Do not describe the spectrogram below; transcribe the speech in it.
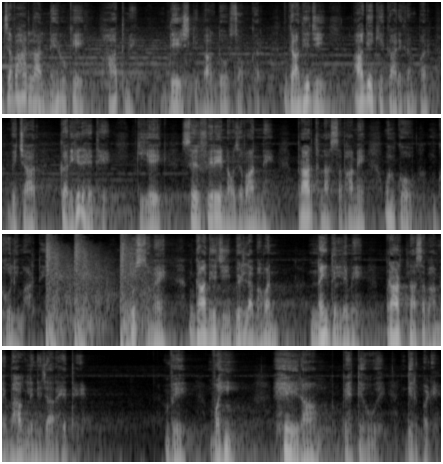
जवाहरलाल नेहरू के हाथ में देश की बागडोर सौंपकर गांधी जी आगे के कार्यक्रम पर विचार कर ही रहे थे कि एक सिरफिरे नौजवान ने प्रार्थना सभा में उनको गोली मार दी। उस समय गांधी जी बिरला भवन, नई दिल्ली में प्रार्थना सभा में भाग लेने जा रहे थे। वे वहीं, हे राम, कहते हुए गिर पड़े।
